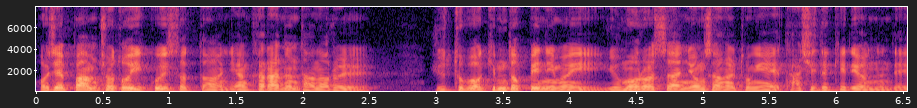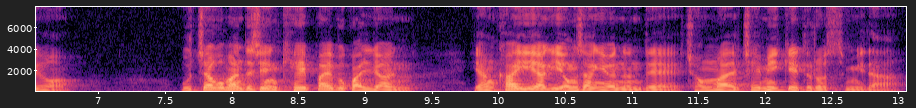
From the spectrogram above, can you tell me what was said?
어젯밤 저도 잊고 있었던 양카라는 단어를 유튜버 김덕배님의 유머러스한 영상을 통해 다시 듣게 되었는데요. 웃자고 만드신 K5 관련 양카 이야기 영상이었는데 정말 재미있게 들었습니다.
